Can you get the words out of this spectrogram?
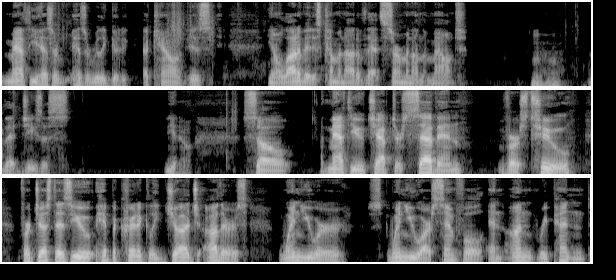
Matthew has a has a really good account. Is you know a lot of it is coming out of that Sermon on the Mount mm-hmm. that Jesus, you know, so Matthew chapter seven, verse two. For just as you hypocritically judge others when you are when you are sinful and unrepentant,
